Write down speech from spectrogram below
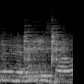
Every soul.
